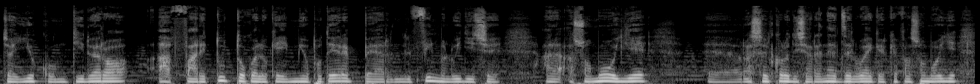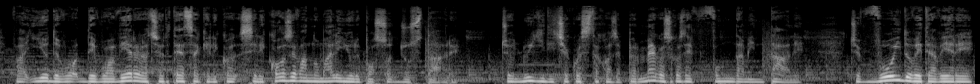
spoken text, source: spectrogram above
Cioè io continuerò a fare tutto quello che è in mio potere per nel film lui dice a, a sua moglie eh, Russell Crowe dice a René Zellweger che fa sua moglie fa, io devo, devo, avere la certezza che le co- se le cose vanno male io le posso aggiustare. Cioè lui gli dice questa cosa. Per me questa cosa è fondamentale. Cioè voi dovete avere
